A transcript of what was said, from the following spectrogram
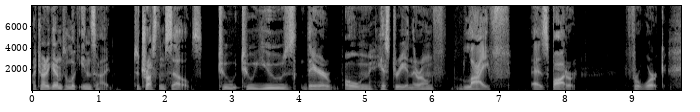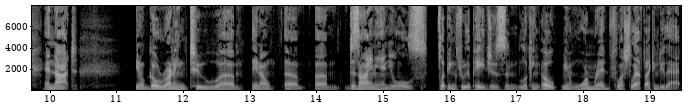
I try to get them to look inside, to trust themselves, to to use their own history and their own f- life as fodder for work, and not you know, go running to uh, you know um, um, design annuals, flipping through the pages and looking. Oh, you know, warm red, flush left. I can do that.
